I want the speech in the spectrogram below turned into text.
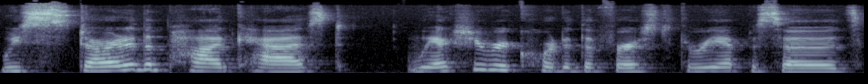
we started the podcast. We actually recorded the first three episodes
